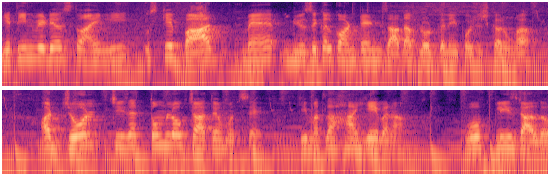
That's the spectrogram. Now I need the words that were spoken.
ये तीन वीडियोस तो आएँगी। उसके बाद मैं म्यूज़िकल कंटेंट ज़्यादा अपलोड करने की कोशिश करूँगा। और जो चीज़ें तुम लोग चाहते हो मुझसे, कि मतलब हाँ ये बना। वो प्लीज़ डाल दो।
